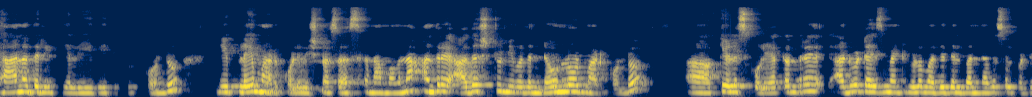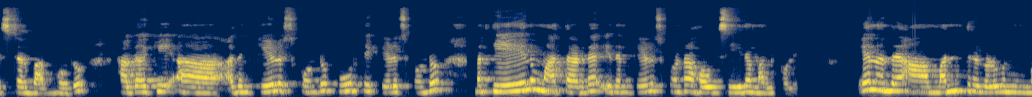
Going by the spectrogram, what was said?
ಧ್ಯಾನದ ರೀತಿಯಲ್ಲಿ ಈ ರೀತಿ ಕೂತ್ಕೊಂಡು ನೀವು ಪ್ಲೇ ಮಾಡ್ಕೊಳ್ಳಿ ವಿಷ್ಣು ಸಹಸ್ರನಾಮವನ್ನ. ಅಂದ್ರೆ ಆದಷ್ಟು ನೀವು ಅದನ್ನ ಡೌನ್ಲೋಡ್ ಮಾಡ್ಕೊಂಡು ಕೇಳಿಸ್ಕೊಳ್ಳಿ. ಯಾಕಂದ್ರೆ ಅಡ್ವರ್ಟೈಸ್ಮೆಂಟ್ಗಳು ಮಧ್ಯದಲ್ಲಿ ಬಂದಾಗ ಸ್ವಲ್ಪ ಡಿಸ್ಟರ್ಬ್ ಆಗ್ಬಹುದು ಹಾಗಾಗಿ, ಆ, ಅದನ್ನ ಕೇಳಿಸ್ಕೊಂಡು, ಪೂರ್ತಿ ಕೇಳಿಸ್ಕೊಂಡು ಮತ್ತೇನು ಮಾತಾಡದೆ ಇದನ್ನ ಕೇಳಿಸ್ಕೊಂಡ್ರೆ ಹೋಗಿ ಸೀದಾ ಮಲ್ಕೊಳ್ಳಿ. ಏನಂದ್ರೆ ಆ ಮಂತ್ರಗಳು ನಿಮ್ಮ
